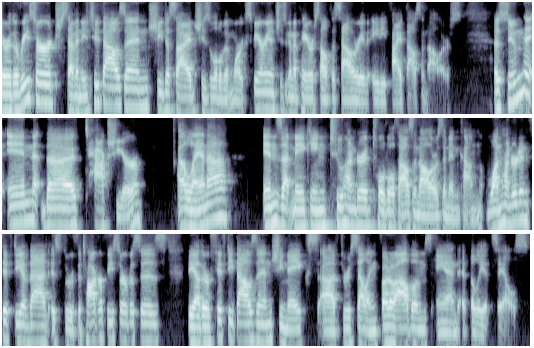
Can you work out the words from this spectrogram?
after the research, 72,000, she decides she's a little bit more experienced. She's going to pay herself a salary of $85,000. Assume that in the tax year, Alana ends up making 200 total thousand dollars in income. 150 of that is through photography services. The other 50000 she makes uh, through selling photo albums and affiliate sales.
